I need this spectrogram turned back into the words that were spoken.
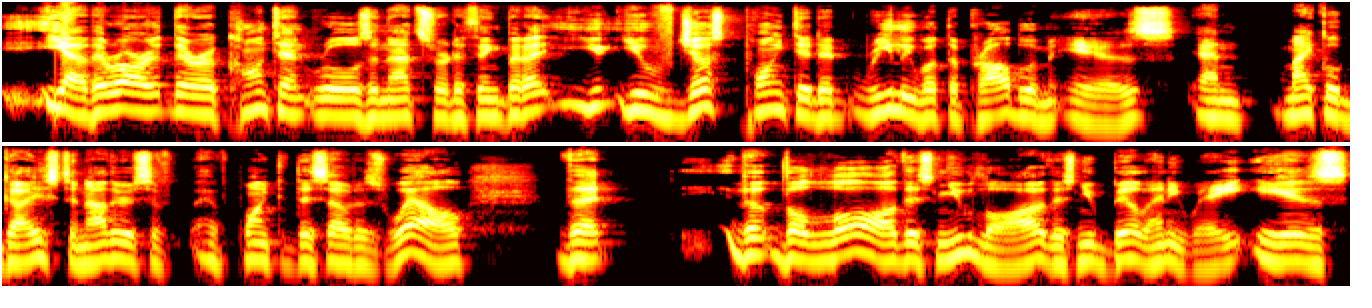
yeah, there are there are content rules and that sort of thing. But I, you you've just pointed at really what the problem is, and Michael Geist and others have, have pointed this out as well. That the the law, this new law, this new bill anyway, is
